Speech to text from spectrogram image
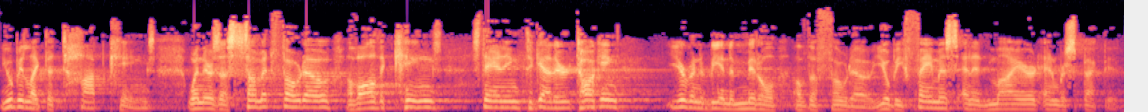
You'll be like the top kings. When there's a summit photo of all the kings standing together talking, you're going to be in the middle of the photo. You'll be famous and admired and respected.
